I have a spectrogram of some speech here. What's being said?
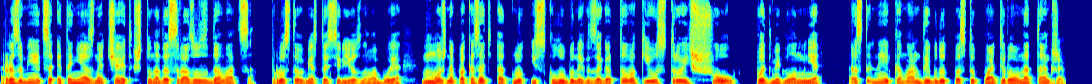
Разумеется, это не означает, что надо сразу сдаваться. Просто вместо серьезного боя можно показать одну из клубных заготовок и устроить шоу, подмигнул он мне. Остальные команды будут поступать ровно так же.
